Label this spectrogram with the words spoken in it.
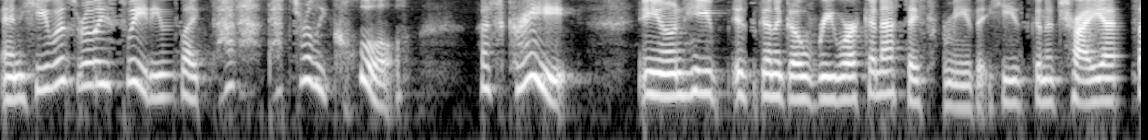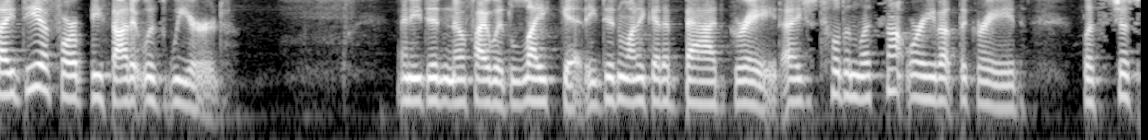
And he was really sweet. He was like, that, that's really cool. That's great. You know, and he is going to go rework an essay for me that he's going to try his idea for, but he thought it was weird. And he didn't know if I would like it. He didn't want to get a bad grade. I just told him, let's not worry about the grade. Let's just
